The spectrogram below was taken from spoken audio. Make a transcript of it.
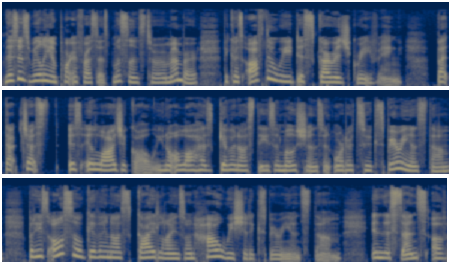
This is really important for us as Muslims to remember because often we discourage grieving, but that just is illogical. You know, Allah has given us these emotions in order to experience them, but He's also given us guidelines on how we should experience them in the sense of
